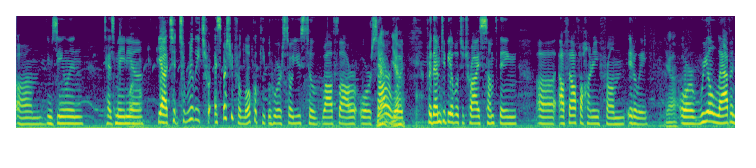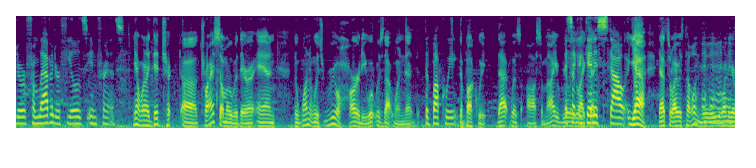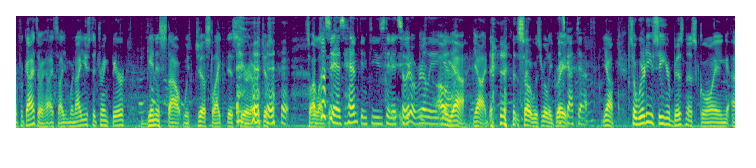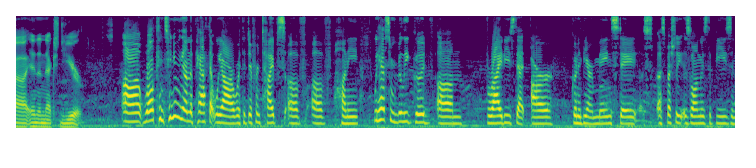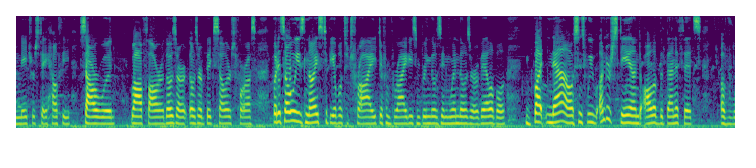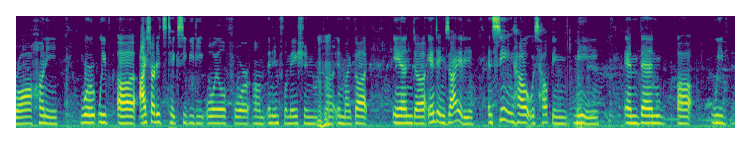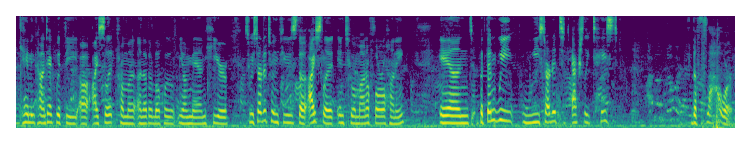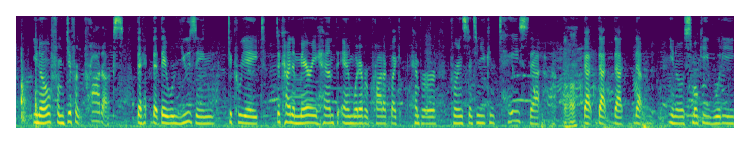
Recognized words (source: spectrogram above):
um, New Zealand. Tasmania. Wow. Yeah, to, to really, tr- especially for local people who are so used to wildflower or sourwood, yeah, yeah. for them to be able to try something uh, alfalfa honey from Italy. Yeah. Or real lavender from lavender fields in France. Yeah, well, I did ch- uh, try some over there, and the one that was real hardy. What was that one? That the buckwheat. The buckwheat. That was awesome. I really it's like a Guinness that. stout. Yeah, that's what I was telling you. one of your guys. I, I, when I used to drink beer, Guinness stout was just like this here. It was just so well, I Plus, it. it has hemp infused in it, so it'll really. Oh yeah, yeah, yeah. so it was really great. It's got depth. Yeah. So where do you see your business going uh, in the next year? Uh, well, continuing on the path that we are with the different types of, of honey, we have some really good um, varieties that are going to be our mainstay, especially as long as the bees and nature stay healthy. Sourwood, wildflower, those are those are big sellers for us. But it's always nice to be able to try different varieties and bring those in when those are available. But now, since we understand all of the benefits of raw honey, we're, we've uh, I started to take CBD oil for um, an inflammation mm-hmm. uh, in my gut and uh, and anxiety, and seeing how it was helping me, and then uh, we came in contact with the uh, isolate from a, another local young man here. So we started to infuse the isolate into a monofloral honey, and but then we we started to actually taste the flower, you know, from different products that, that they were using to create to kind of marry hemp and whatever product like hemper for instance and you can taste that uh-huh. that that that that you know smoky woody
